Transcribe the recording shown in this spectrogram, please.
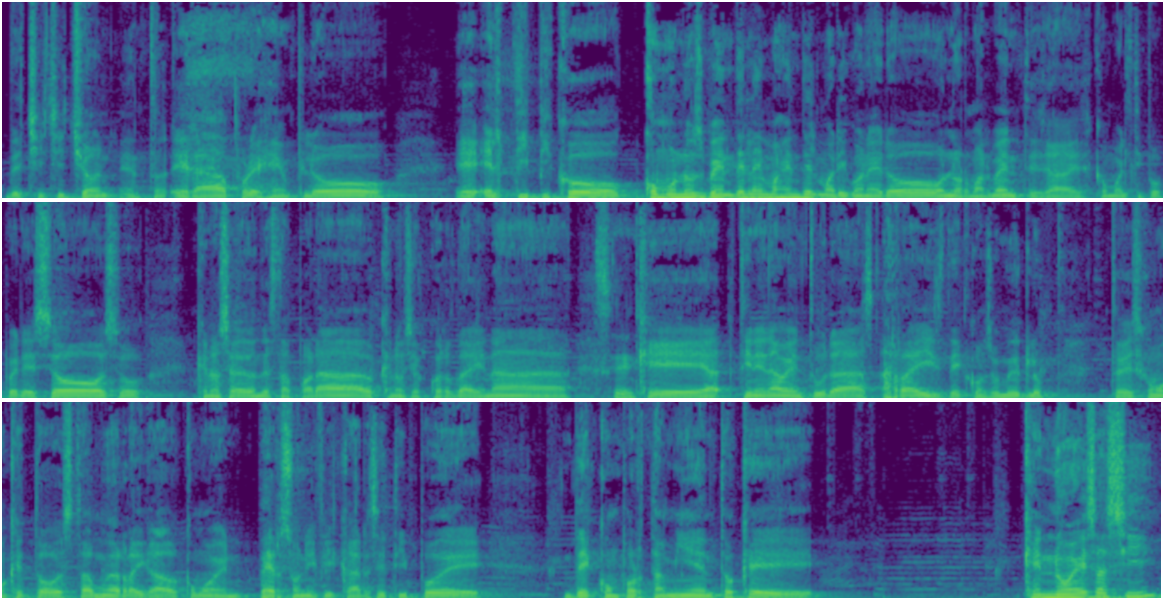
de Chichichón, ento- era por ejemplo eh, el típico, como nos venden la imagen del marihuanero normalmente, o sea, es como el tipo perezoso, que no sabe dónde está parado, que no se acuerda de nada, Sí. que tienen aventuras a raíz de consumirlo. Entonces como que todo está muy arraigado como en personificar ese tipo de, de comportamiento que, que no es así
